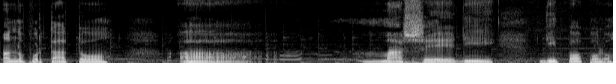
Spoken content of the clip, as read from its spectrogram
hanno portato a masse di, di popolo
